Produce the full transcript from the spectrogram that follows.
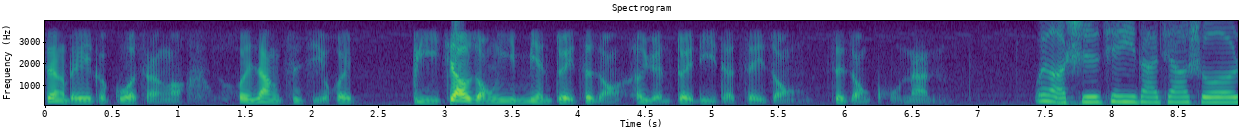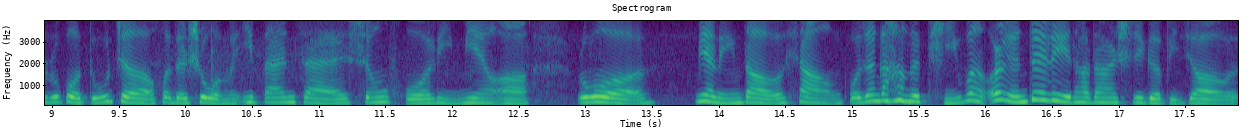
这样的一个过程哦，会让自己会比较容易面对这种二元对立的这种这种苦难。魏老师建议大家说，如果读者或者是我们一般在生活里面啊，如果面临到像国珍刚刚的提问，二元对立，它当然是一个比较。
